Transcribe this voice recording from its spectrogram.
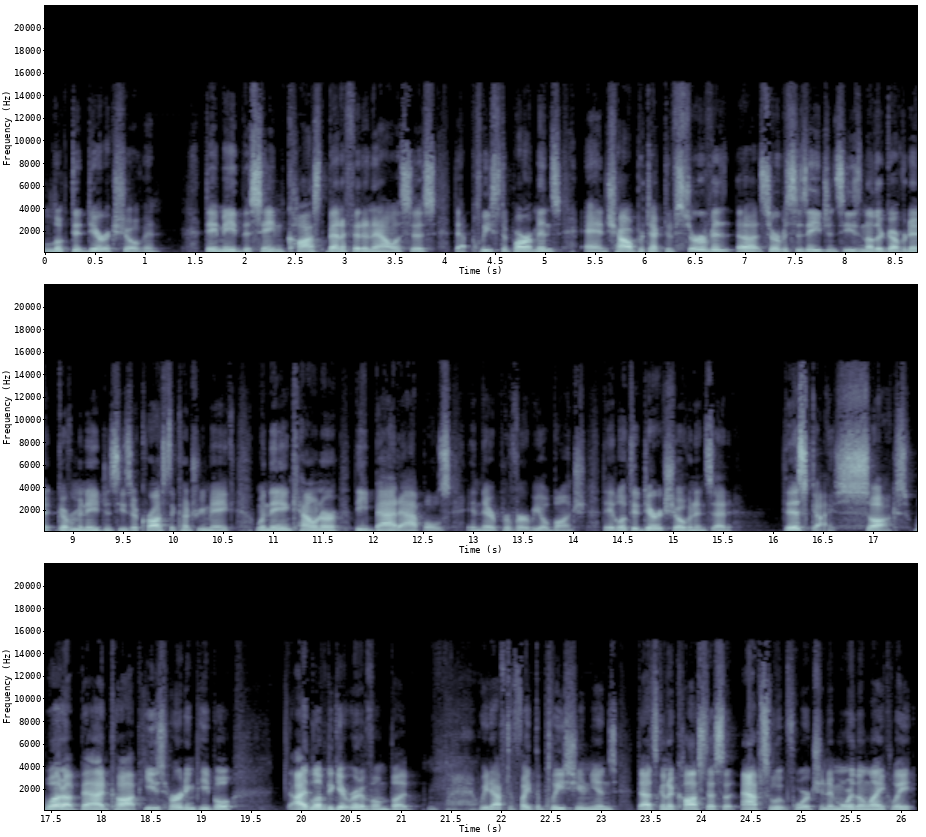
looked at Derek Chauvin, they made the same cost benefit analysis that police departments and child protective service, uh, services agencies and other government, government agencies across the country make when they encounter the bad apples in their proverbial bunch. They looked at Derek Chauvin and said, This guy sucks. What a bad cop. He's hurting people. I'd love to get rid of him, but we'd have to fight the police unions. That's going to cost us an absolute fortune, and more than likely,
